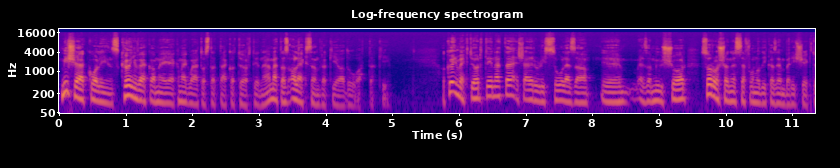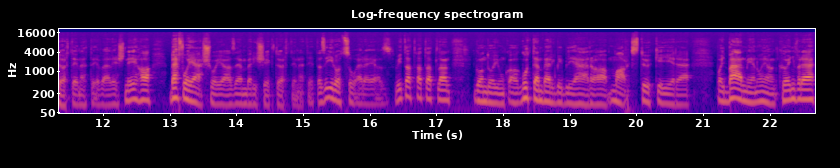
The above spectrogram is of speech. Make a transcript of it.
Michel Collins könyvek, amelyek megváltoztatták a történelmet, az Alexandra kiadó adta ki. A könyvek története, és erről is szól ez a, ez a műsor, szorosan összefonódik az emberiség történetével, és néha befolyásolja az emberiség történetét. Az írott szó ereje az vitathatatlan, gondoljunk a Gutenberg Bibliára, Marx tőkéjére, vagy bármilyen olyan könyvre,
